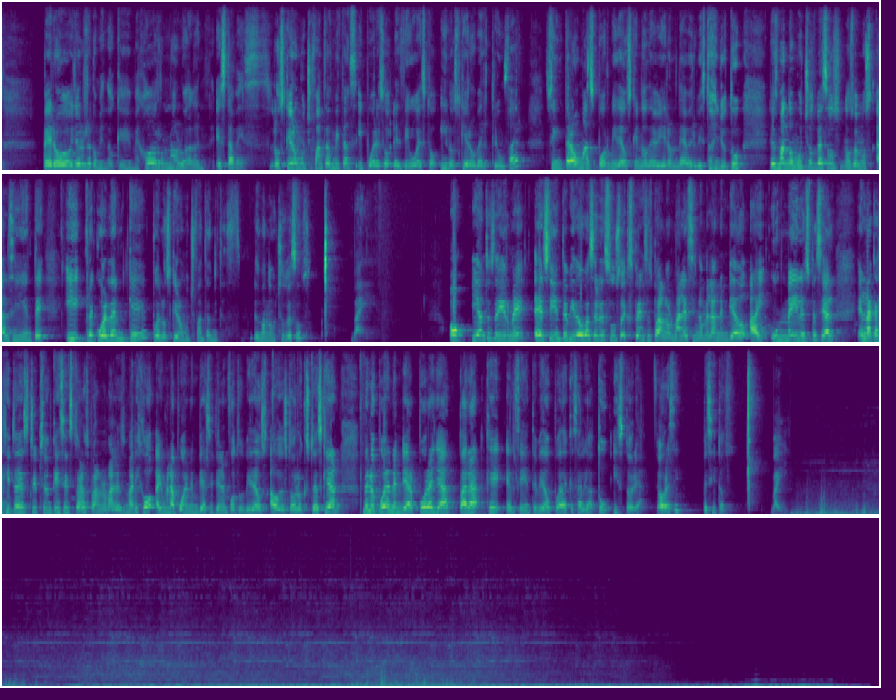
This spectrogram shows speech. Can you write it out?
Pero yo les recomiendo que mejor no lo hagan esta vez. Los quiero mucho fantasmitas y por eso les digo esto y los quiero ver triunfar sin traumas por videos que no debieron de haber visto en YouTube. Les mando muchos besos, nos vemos al siguiente y recuerden que pues los quiero mucho fantasmitas. Les mando muchos besos. Oh, y antes de irme, el siguiente video va a ser de sus experiencias paranormales. Si no me lo han enviado, hay un mail especial en la cajita de descripción que dice historias paranormales Marijo. Ahí me la pueden enviar si tienen fotos, videos, audios, todo lo que ustedes quieran. Me lo pueden enviar por allá para que el siguiente video pueda que salga tu historia. Ahora sí, besitos. Bye.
